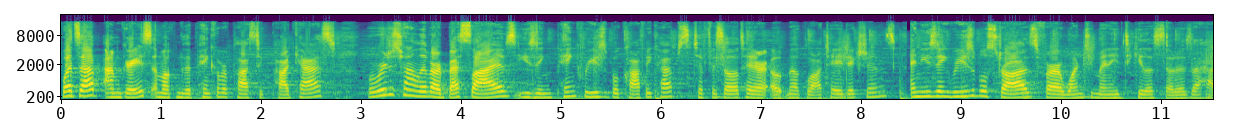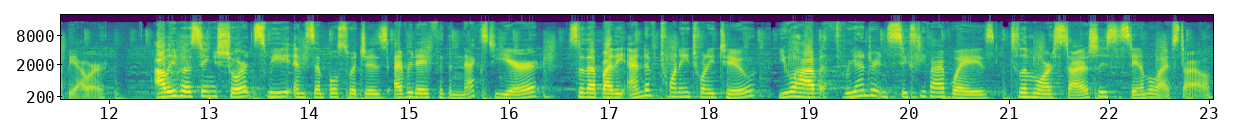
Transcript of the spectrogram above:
What's up? I'm Grace, and welcome to the Pink Over Plastic podcast, where we're just trying to live our best lives using pink reusable coffee cups to facilitate our oat milk latte addictions and using reusable straws for our one too many tequila sodas at happy hour. I'll be posting short, sweet, and simple switches every day for the next year so that by the end of 2022, you will have 365 ways to live a more stylishly sustainable lifestyle.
